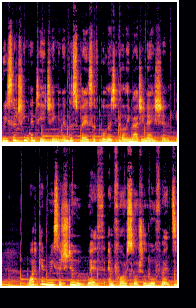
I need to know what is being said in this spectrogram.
researching and teaching in the space of political imagination. What can research do with and for social movements?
